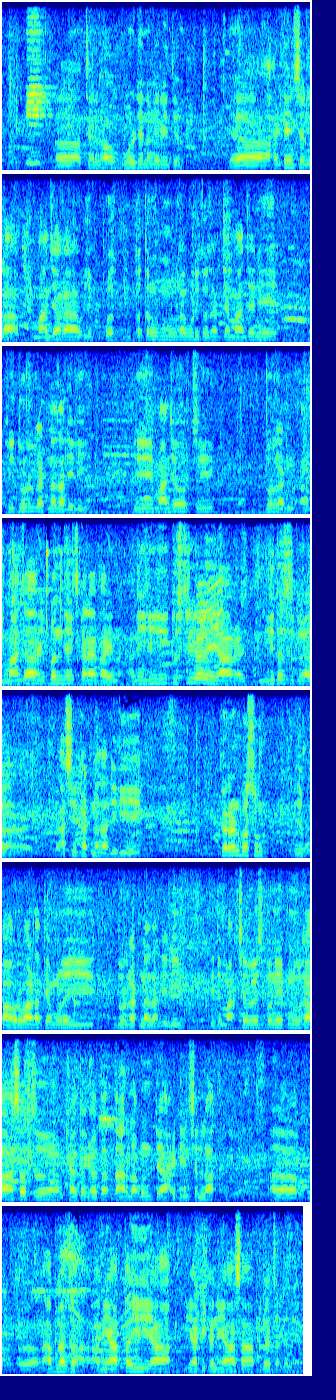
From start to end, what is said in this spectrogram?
थेरगाव बोर्डेनगर येथे हायटेन्शनला माझ्या एक प पतंग मुलगा उडीत होता त्या माझ्याने ही दुर्घटना झालेली ही माझ्यावरची दुर्घटना माझ्या ही बंदीच करायला पाहिजे आणि ही दुसरी वेळ आहे या इथंच ग- अशी घटना झालेली आहे. करंट बसून म्हणजे पॉवर वाढा त्यामुळे ही दुर्घटना झालेली आहे. तिथे मागच्या वेळेस पण एक मुलगा असाच खेळता खेळता तार लागून त्या हायटेन्शनला अपघात झाला. आणि आताही या या ठिकाणी असा अपघात झालेला आहे.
